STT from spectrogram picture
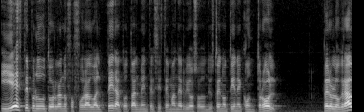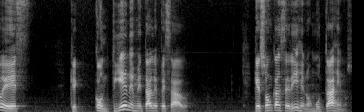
Y este producto órgano fosforado altera totalmente el sistema nervioso, donde usted no tiene control. Pero lo grave es que contiene metales pesados, que son cancerígenos, mutágenos.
